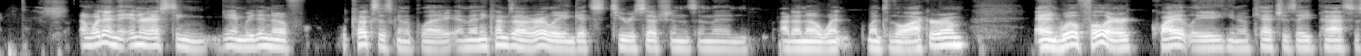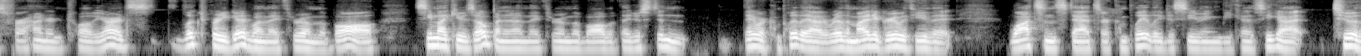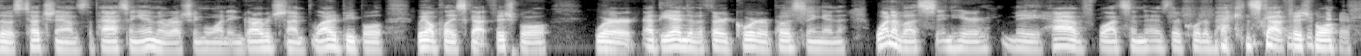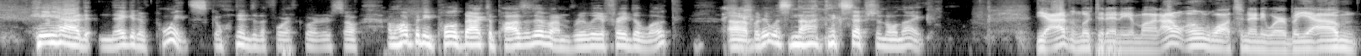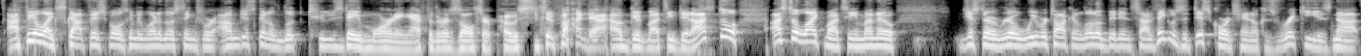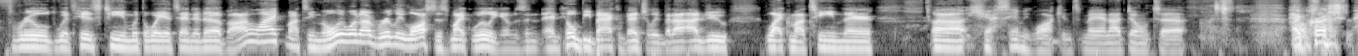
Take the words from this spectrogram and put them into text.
And what an interesting game. We didn't know if Cooks is going to play, and then he comes out early and gets two receptions, and then I don't know went went to the locker room, and Will Fuller quietly, you know, catches eight passes for 112 yards. Looked pretty good when they threw him the ball. Seemed like he was open, and then they threw him the ball, but they just didn't. They were completely out of rhythm. I'd agree with you that Watson's stats are completely deceiving because he got two of those touchdowns, the passing and the rushing one in garbage time. A lot of people, we all play Scott Fish Bowl, were at the end of the third quarter posting, and one of us in here may have Watson as their quarterback in Scott Fish Bowl. he had negative points going into the fourth quarter. So I'm hoping he pulled back to positive. I'm really afraid to look. Uh, but it was not an exceptional night. Yeah, I haven't looked at any of mine. I don't own Watson anywhere, but yeah, um, I feel like Scott Fish Bowl is going to be one of those things where I'm just going to look Tuesday morning after the results are posted to find out how good my team did. I still, I still like my team. I know, just a real. We were talking a little bit inside. I think it was a Discord channel because Ricky is not thrilled with his team with the way it's ended up. I like my team. The only one I've really lost is Mike Williams, and and he'll be back eventually. But I, I do like my team there. Uh, yeah, Sammy Watkins, man, I don't. uh I crushed.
